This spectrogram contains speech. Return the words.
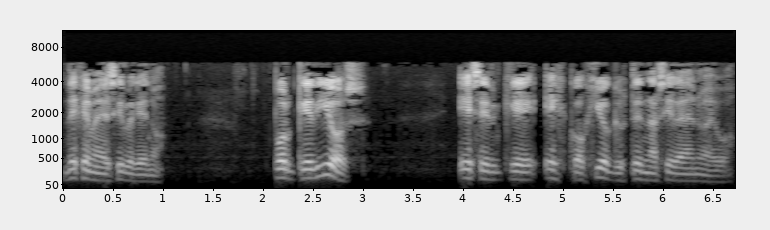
Déjeme decirle que no. Porque Dios, es el que escogió que usted naciera de nuevo.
